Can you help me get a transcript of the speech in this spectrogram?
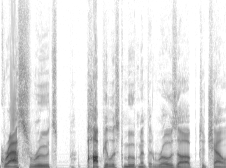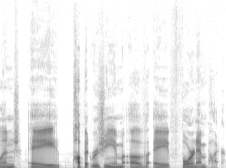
grassroots populist movement that rose up to challenge a puppet regime of a foreign empire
